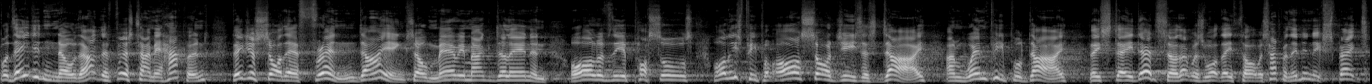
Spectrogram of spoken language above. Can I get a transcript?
But they didn't know that. The first time it happened, they just saw their friend dying. So Mary Magdalene and all of the apostles, all these people all saw Jesus die. And when people die, they stay dead. So that was what they thought was happening. They didn't expect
